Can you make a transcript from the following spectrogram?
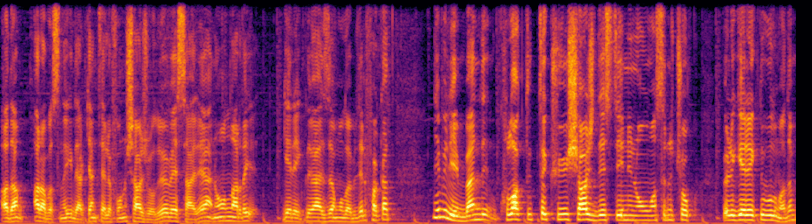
Adam arabasında giderken telefonu şarj oluyor vesaire. Yani onlar da gerekli ve elzem olabilir. Fakat ne bileyim ben de kulaklıkta QI şarj desteğinin olmasını çok böyle gerekli bulmadım.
